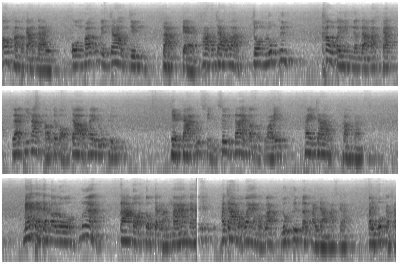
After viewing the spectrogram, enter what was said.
ต้องทำประการใด องค์พระผู้เป็นเจ้าจึงตรัสแก่ข้าพระเจ้าว่า จงลุกขึ้นเข้าไปในเมืองดามัสกัส และที่นั่นเขาจะบอกเจ้าให้รู้ถึงเหตุการณ์ทุกสิ่งซึ่งได้กำหนดไว้ให้เจ้าทำนั้น แม้แต่อาจารย์เปาโลเมื่อตาบอดตกจากหลังม้านะครับพระเจ้าบอกว่าไงบอกว่าลุกขึ้นแล้วไปดามัสกัสไปพบกับใคร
